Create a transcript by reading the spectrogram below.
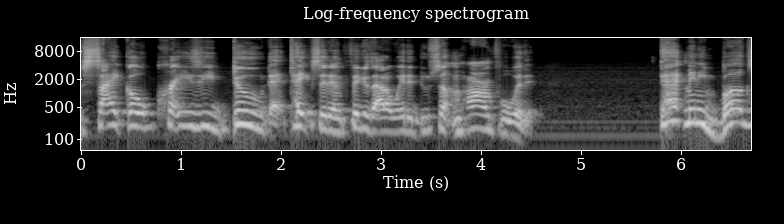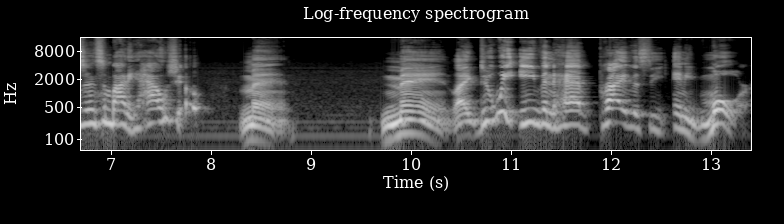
psycho crazy dude that takes it and figures out a way to do something harmful with it. That many bugs in somebody's house, yo. Man. Man, like, do we even have privacy anymore?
